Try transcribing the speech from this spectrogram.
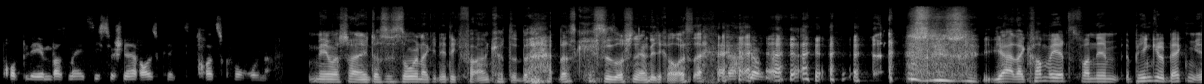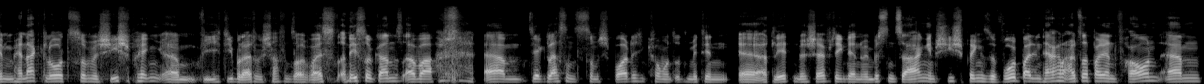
Problem, was man jetzt nicht so schnell rauskriegt, trotz Corona. Nee, wahrscheinlich, das ist so in der Genetik verankert, das kriegst du so schnell nicht raus. ja, dann kommen wir jetzt von dem Pinkelbecken im Hennerklo zum Skispringen. Ähm, wie ich die Überleitung schaffen soll, weiß ich noch nicht so ganz, aber ähm, Dirk, lass uns zum Sportlichen kommen und uns mit den äh, Athleten beschäftigen, denn wir müssen sagen, im Skispringen sowohl bei den Herren als auch bei den Frauen, ähm,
